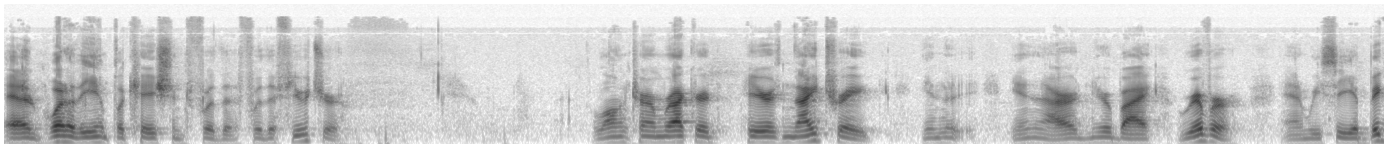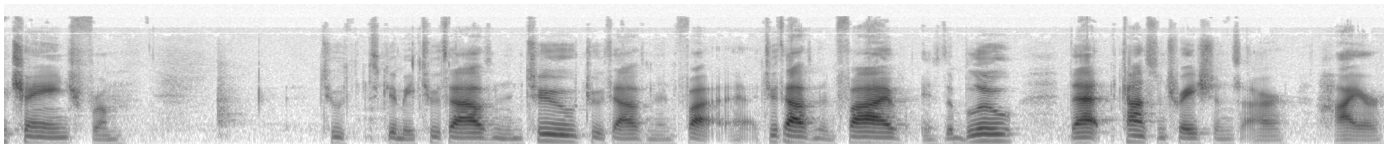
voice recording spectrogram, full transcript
And what are the implications for the, for the future? Long-term record, here's nitrate in, the, in our nearby river. And we see a big change from two, excuse me, 2002, 2005, uh, 2005 is the blue. That concentrations are higher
